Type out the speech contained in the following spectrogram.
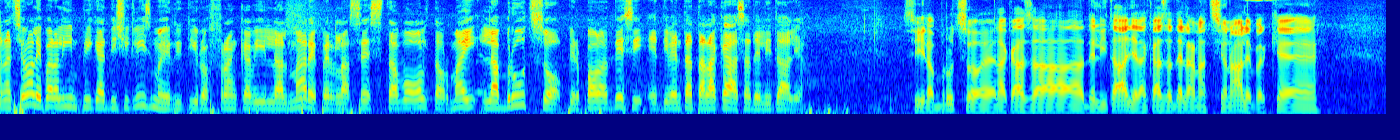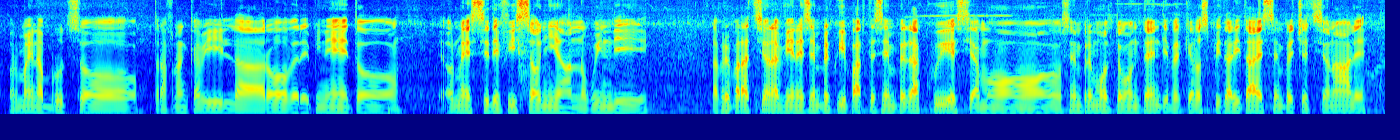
nazionale paralimpica di ciclismo è in ritiro a Francavilla al mare per la sesta volta, ormai l'Abruzzo, Pierpaolo Addesi, è diventata la casa dell'Italia. Sì, l'Abruzzo è la casa dell'Italia, la casa della nazionale perché ormai in Abruzzo tra Francavilla, Rovere, Pineto, ormai è sede fissa ogni anno, quindi la preparazione avviene sempre qui, parte sempre da qui e siamo sempre molto contenti perché l'ospitalità è sempre eccezionale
